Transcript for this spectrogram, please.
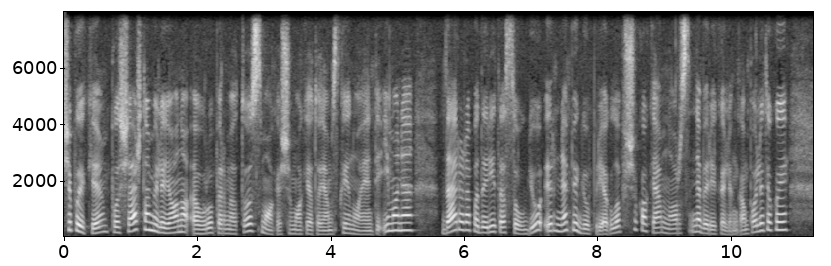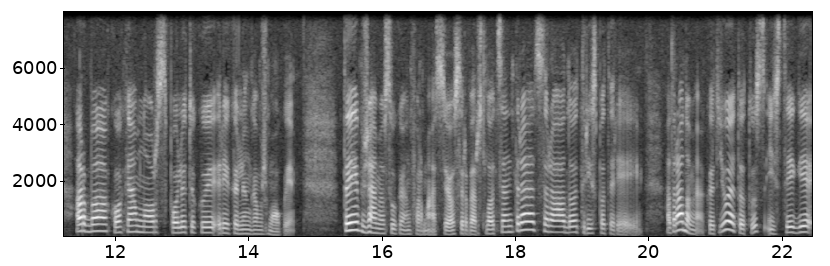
Ši puikia pusšešto milijono eurų per metus mokesčių mokėtojams kainuojanti įmonė dar yra padaryta saugiu ir nepigiu prieglopščiu kokiam nors nebereikalingam politikui arba kokiam nors politikui reikalingam žmogui. Taip, Žemės ūkio informacijos ir verslo centre atsirado trys patarėjai. Atradome, kad jų etatus įsteigė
